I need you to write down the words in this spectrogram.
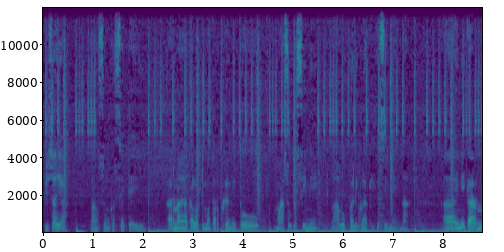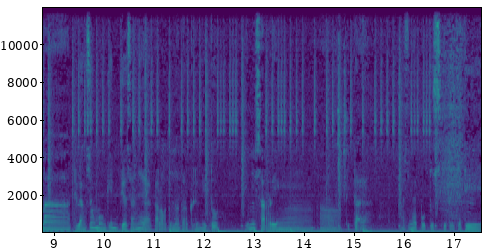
bisa ya langsung ke CDI karena kalau di motor green itu masuk ke sini lalu balik lagi ke sini. Nah uh, ini karena dilangsung mungkin biasanya ya kalau di motor green itu ini sering uh, tidak ya. Maksudnya putus gitu. Jadi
